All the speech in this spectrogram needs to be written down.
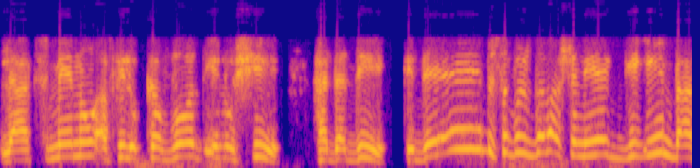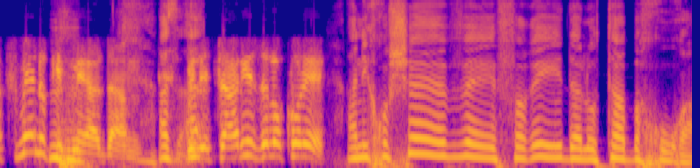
לעצמנו אפילו כבוד אנושי, הדדי, כדי בסופו של דבר שנהיה גאים בעצמנו mm-hmm. כבני אדם. אז, ולצערי זה לא קורה. אני חושב, אה, פריד, על אותה בחורה,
